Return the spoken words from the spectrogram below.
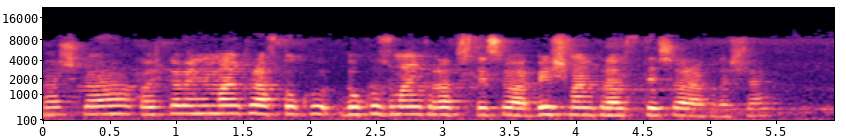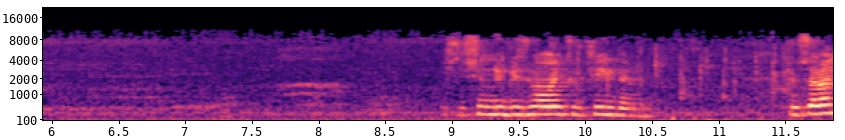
başka başka benim Minecraft 9 Minecraft sitesi var. 5 Minecraft sitesi var arkadaşlar. Şimdi biz oyun Türkiye'ye gidelim. Mesela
